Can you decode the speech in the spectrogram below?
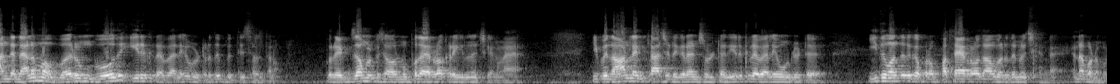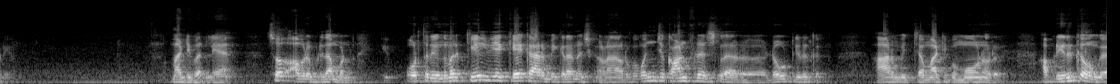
அந்த நிலமை வரும்போது இருக்கிற வேலையை விடுறது செலுத்தணும் ஒரு எக்ஸாம்பிள் பேச ஒரு முப்பதாயிரரூபா கிடைக்குதுன்னு வச்சுக்கோங்களேன். இப்போ இந்த ஆன்லைன் கிளாஸ் எடுக்கிறேன்னு சொல்லிட்டு இருக்கிற வேலையை விட்டுட்டு இது வந்ததுக்கப்புறம் பத்தாயிரம் தான் வருதுன்னு வச்சுக்கோங்க. என்ன பண்ண முடியும்? மாட்டிப்பார் இல்லையா ஸோ அவர் இப்படி தான் பண்ண ஒருத்தர் இந்த மாதிரி கேள்வியை கேட்க ஆரம்பிக்கிறான்னு வச்சுக்கோங்களேன் அவருக்கு கொஞ்சம் கான்ஃபிடென்ஸில் டவுட் இருக்குது ஆரம்பித்தா மாட்டிப்போமோன்னு ஒரு அப்படி இருக்கவங்க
